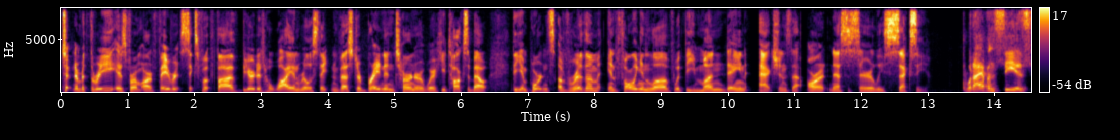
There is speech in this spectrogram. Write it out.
Tip number three is from our favorite six foot five bearded Hawaiian real estate investor, Brandon Turner, where he talks about the importance of rhythm and falling in love with the mundane actions that aren't necessarily sexy. What I often see is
